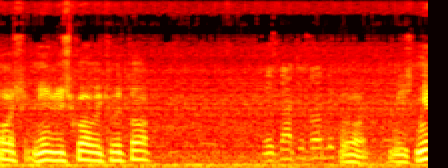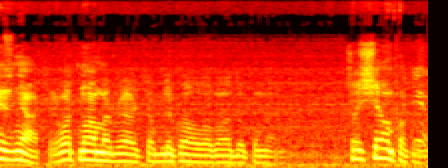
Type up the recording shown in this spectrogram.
Ось мій військовий квиток. Ви знаєте з обліку? От, не знятий. От номер, блядь, облікового мого документу. Що ще вам показати?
